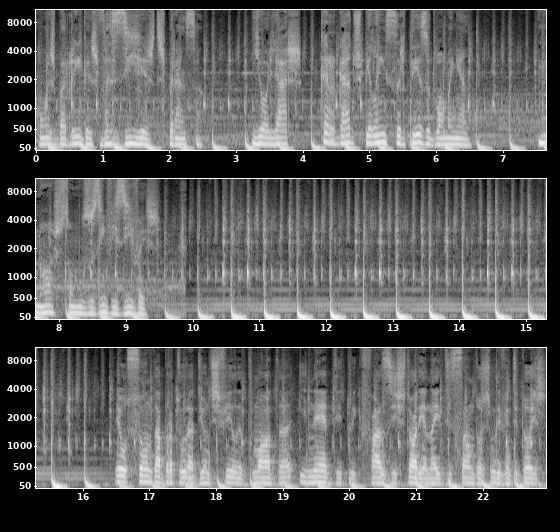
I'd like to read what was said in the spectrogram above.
com as barrigas vazias de esperança e olhares carregados pela incerteza do amanhã. Nós somos os invisíveis. É o som da abertura de um desfile de moda inédito e que faz história na edição 2022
